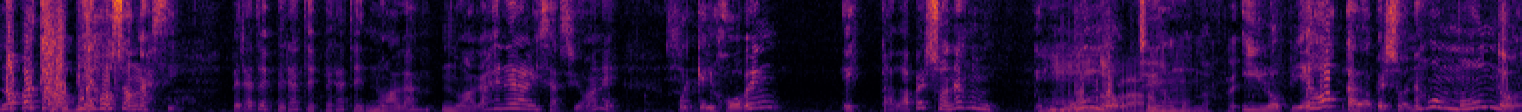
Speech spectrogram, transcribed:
no porque los viejos son así. Espérate, espérate, espérate, no hagas, no hagas generalizaciones, porque el joven, es, cada persona es un, es un Un mundo, mundo. claro. sí es un mundo sí. Y los viejos, cada persona es un mundo.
